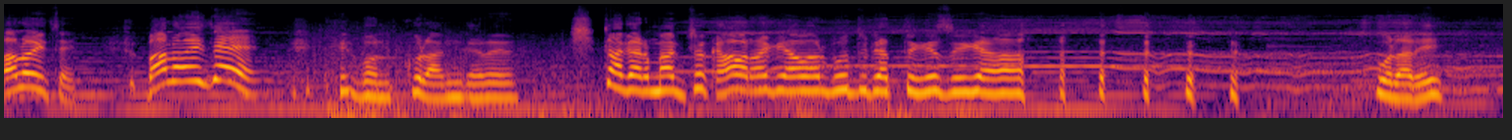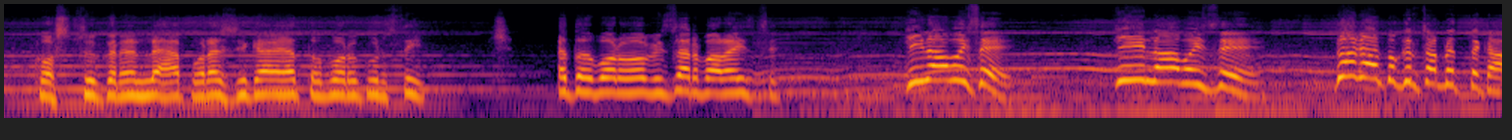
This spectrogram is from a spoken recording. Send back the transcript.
ভালো হয়েছে ভালো হয়েছে। মন কুলাঙ্গারের টাকার মাংস খাওয়ার আগে আমার বন্ধুটার থেকে গেছে ওনারে কষ্ট করে লেখাপড়া শিখায় এত বড় করছি, এত বড় অফিসার বাড়াইছে কি লাভ হয়েছে কি লাভ হয়েছে তোকের সামনের থেকে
